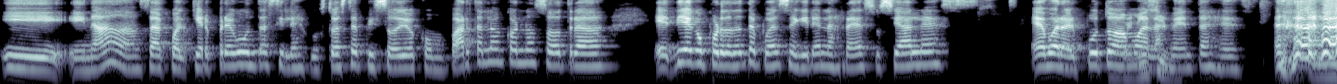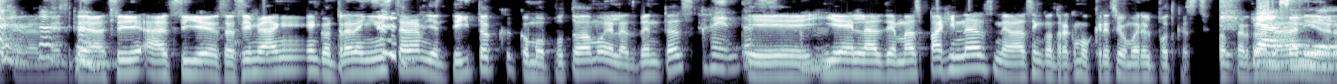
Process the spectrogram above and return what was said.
y, nada, o sea, cualquier pregunta, si les gustó este episodio, compártanlo con nosotras. Eh, Diego, ¿por dónde te pueden seguir en las redes sociales? Eh, bueno, el puto amo de las ventas es. así, así es. Así me van a encontrar en Instagram y en TikTok como puto amo de las ventas. Eh, y en las demás páginas me vas a encontrar como Crece o Muere el podcast. perdón, Gracias, Diego.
